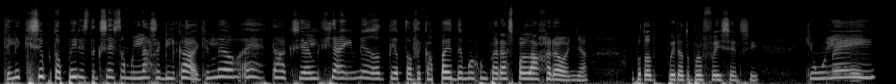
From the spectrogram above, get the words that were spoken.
Και λέει και εσύ που το πήρες δεν ξέρεις να μιλάς αγγλικά. Και λέω, Ε, εντάξει, η αλήθεια είναι ότι από τα 15 μου έχουν περάσει πολλά χρόνια από τότε που πήρα το proficiency. Και μου λέει, ε,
